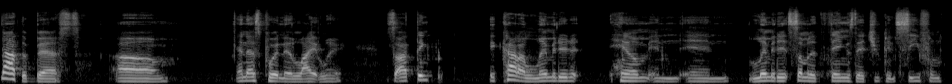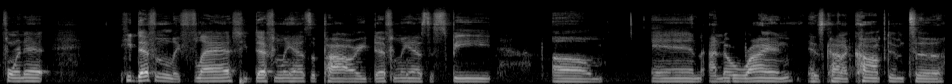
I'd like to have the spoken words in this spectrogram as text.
not the best, um, and that's putting it lightly. So I think it kind of limited him and and limited some of the things that you can see from Fournette. He definitely flashed. He definitely has the power. He definitely has the speed. Um, and I know Ryan has kind of comped him to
